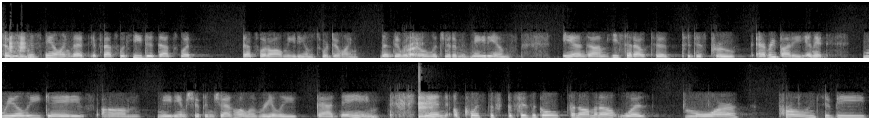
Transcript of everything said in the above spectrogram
So Mm-hmm. was his feeling that if that's what he did, that's what that's what all mediums were doing. That there were no legitimate mediums, and um, he set out to to disprove everybody. And it really gave um, mediumship in general a really bad name. And of course, the, the physical phenomena was more prone to be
